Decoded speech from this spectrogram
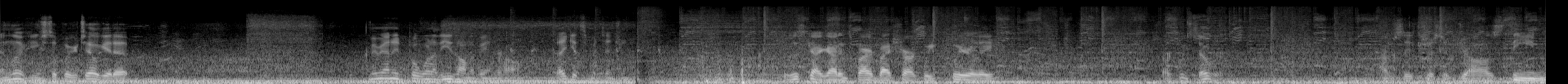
And look you can still put your tailgate up. Maybe I need to put one of these on the Vanderhall that gets some attention. So this guy got inspired by Shark Week clearly. Shark Week's over Obviously, it's just a Jaws theme.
